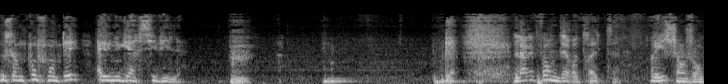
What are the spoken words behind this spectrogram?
nous sommes confrontés à une guerre civile. Bien. La réforme des retraites. Oui. Changeons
